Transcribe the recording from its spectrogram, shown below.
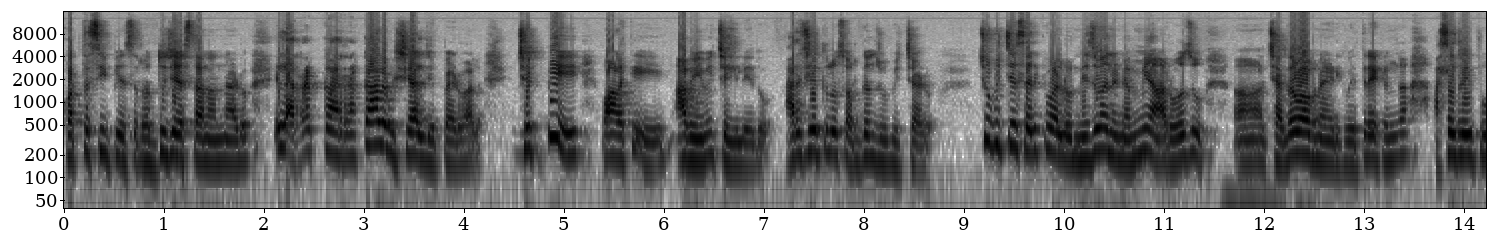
కొత్త సిపిఎస్ రద్దు చేస్తానన్నాడు. ఇలా రకరకాల విషయాలు చెప్పాడు వాళ్ళు. చెప్పి వాళ్ళకి అవేమీ చేయలేదు. అరచేతిలో స్వర్గం చూపించాడు. చూపించేసరికి వాళ్ళు నిజమని నమ్మి ఆ రోజు చంద్రబాబు నాయుడికి వ్యతిరేకంగా అసలు రేపు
